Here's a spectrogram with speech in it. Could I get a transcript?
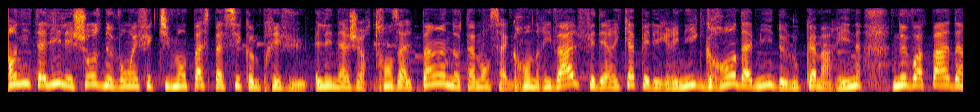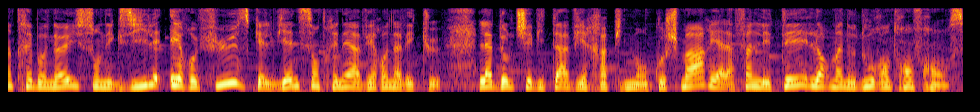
En Italie, les choses ne vont effectivement pas se passer comme prévu. Les nageurs transalpins, notamment sa grande rivale Federica Pellegrini, grande amie de Luca Marine, ne voient pas d'un très bon œil son exil et refusent qu'elle vienne s'entraîner à Vérone avec eux. La Dolce Vita vire rapidement au cauchemar et à la fin de l'été, Laure Manodou rentre en France.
